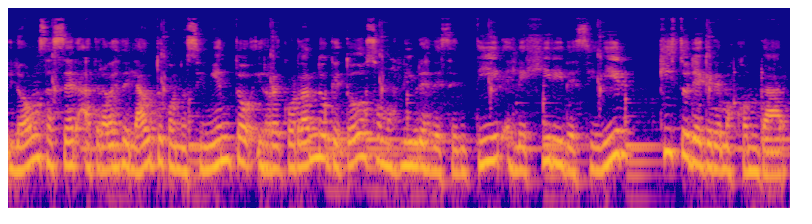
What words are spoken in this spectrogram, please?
Y lo vamos a hacer a través del autoconocimiento y recordando que todos somos libres de sentir, elegir y decidir qué historia queremos contar.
